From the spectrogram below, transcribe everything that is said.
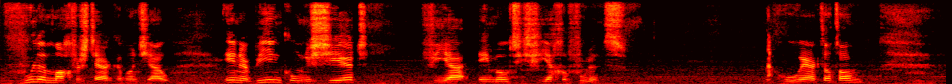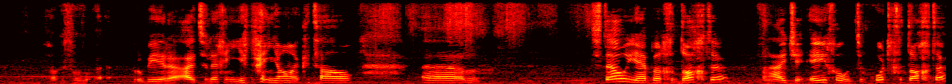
voelen mag versterken. Want jouw inner being communiceert via emoties, via gevoelens. Nou, hoe werkt dat dan? Zal ik even eh, proberen uit te leggen in Jip en Janneke taal. Um, stel je hebt een gedachte vanuit je ego, een tekortgedachte.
